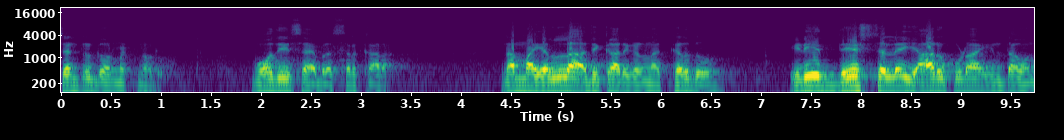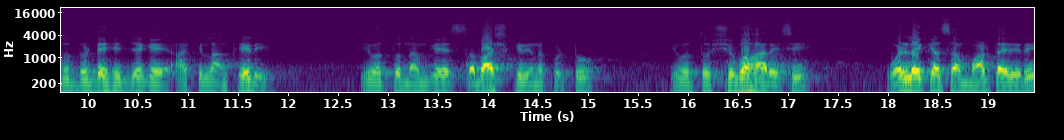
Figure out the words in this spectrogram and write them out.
ಸೆಂಟ್ರಲ್ ಗೌರ್ಮೆಂಟ್ನವರು, ಮೋದಿ ಸಾಹೇಬರ ಸರ್ಕಾರ ನಮ್ಮ ಎಲ್ಲ ಅಧಿಕಾರಿಗಳನ್ನ ಕರೆದು ಇಡೀ ದೇಶದಲ್ಲೇ ಯಾರು ಕೂಡ ಇಂಥ ಒಂದು ದೊಡ್ಡ ಹೆಜ್ಜೆಗೆ ಹಾಕಿಲ್ಲ ಅಂತ ಹೇಳಿ ಇವತ್ತು ನಮಗೆ ಸಭಾಷ್ಕಿರಿಯನ್ನು ಕೊಟ್ಟು ಇವತ್ತು ಶುಭ ಹಾರೈಸಿ ಒಳ್ಳೆ ಕೆಲಸ ಮಾಡ್ತಾಯಿದ್ದೀರಿ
